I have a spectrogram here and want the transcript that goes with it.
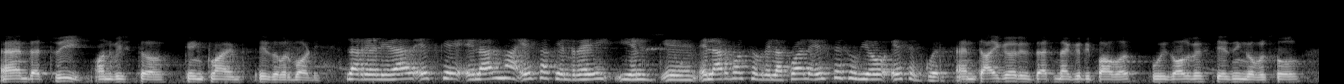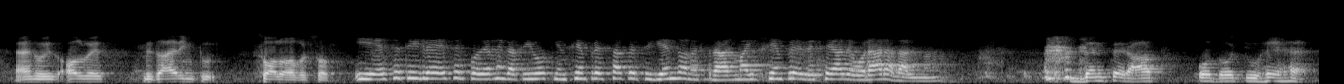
and that tree on which the king climbed is our body. La realidad es que el alma es aquel rey y el, eh, el árbol sobre la cual él se subió es el cuerpo. And tiger is that negative power who is always chasing our soul and who is always desiring to swallow our soul. Y ese tigre es el poder negativo quien siempre está persiguiendo a nuestra alma y siempre desea devorar al alma. ਦਿਨ ਤੇ ਰਾਤ ਉਹ ਦੋ ਚੂਹੇ ਹੈ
